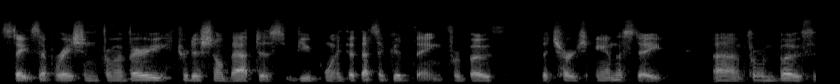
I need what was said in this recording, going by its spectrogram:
state separation from a very traditional Baptist viewpoint that that's a good thing for both the church and the state. Um, from both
